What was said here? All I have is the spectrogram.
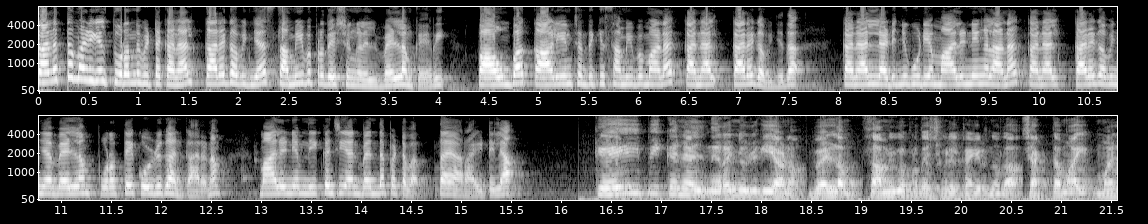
കനത്ത മഴയിൽ തുറന്നുവിട്ട കനാൽ കരകവിഞ്ഞ് സമീപ പ്രദേശങ്ങളിൽ വെള്ളം കയറി. പാവുമ്പ കാളിയൻ ചന്തയ്ക്ക് സമീപമാണ് കനാൽ കരകവിഞ്ഞത്. കനാലിൽ അടിഞ്ഞുകൂടിയ മാലിന്യങ്ങളാണ് കനാൽ കരകവിഞ്ഞ് വെള്ളം പുറത്തേക്ക് ഒഴുകാൻ കാരണം. മാലിന്യം നീക്കം ചെയ്യാൻ ബന്ധപ്പെട്ടവർ തയ്യാറായിട്ടില്ല. കെ ഇ പി കനാൽ നിറഞ്ഞൊഴുകിയാണ് വെള്ളം സമീപ പ്രദേശങ്ങളിൽ കയറുന്നത്. ശക്തമായി മഴ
